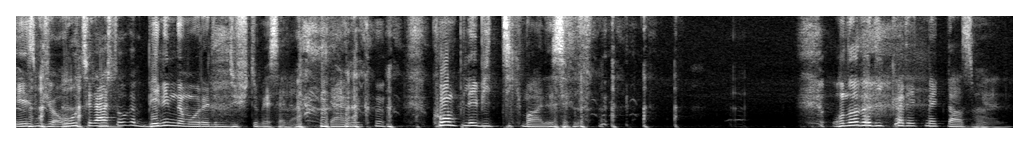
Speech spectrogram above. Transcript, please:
ezmiş. O trash talk'a benim de moralim düştü mesela. Yani komple bittik maalesef. Ona da dikkat etmek lazım yani.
